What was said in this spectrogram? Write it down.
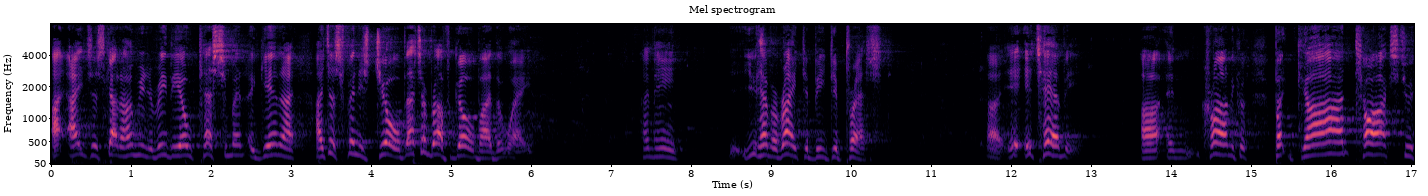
I, I, just got hungry to read the Old Testament again. I, I just finished Job. That's a rough go, by the way. I mean, you'd have a right to be depressed. Uh, it, it's heavy. Uh, and chronic. But God talks to,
